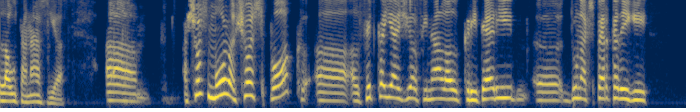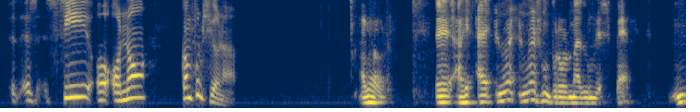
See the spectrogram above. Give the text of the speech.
l'eutanàsia. Uh, això és molt, això és poc. Uh, el fet que hi hagi al final el criteri uh, d'un expert que digui sí o, o no, com funciona? A veure, eh, no, no és un problema d'un expert. Mm?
